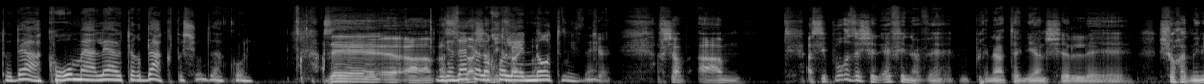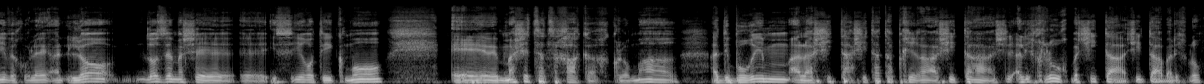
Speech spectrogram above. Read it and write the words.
אתה יודע, הקרום מעליה יותר דק, פשוט זה הכל. זה אה, בגלל זה הסיבה אתה לא שאני יכול חי בה. ליהנות מזה. כן. עכשיו, ה- הסיפור הזה של אפי נווה, מבחינת העניין של אה, שוחד מיני וכולי, לא, לא זה מה שהסעיר אותי כמו אה, מה שצץ אחר כך. כלומר, הדיבורים על השיטה, שיטת הבחירה, השיטה, הלכלוך בשיטה, השיטה בלכלוך.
